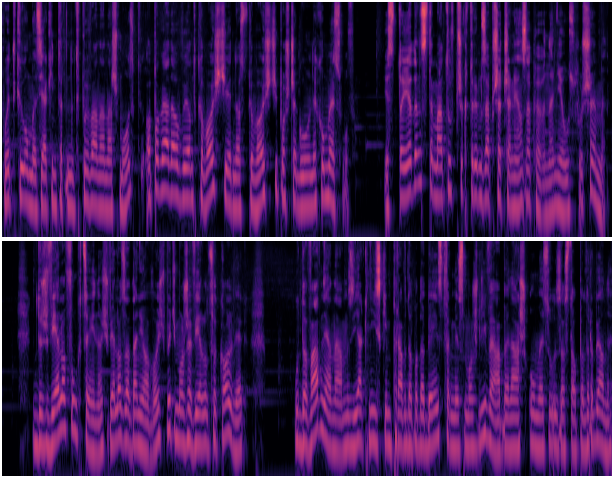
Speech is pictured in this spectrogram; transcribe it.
Płytki umysł, jak internet wpływa na nasz mózg, opowiadał wyjątkowości i jednostkowości poszczególnych umysłów. Jest to jeden z tematów, przy którym zaprzeczenia zapewne nie usłyszymy. Gdyż wielofunkcyjność, wielozadaniowość, być może wielu cokolwiek, udowadnia nam, z jak niskim prawdopodobieństwem jest możliwe, aby nasz umysł został podrobiony.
